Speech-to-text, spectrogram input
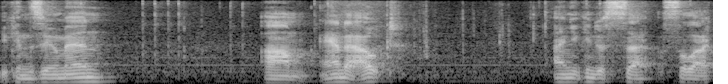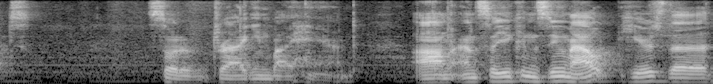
You can zoom in um, and out and you can just set, select sort of dragging by hand. Um, and so you can zoom out. Here's the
